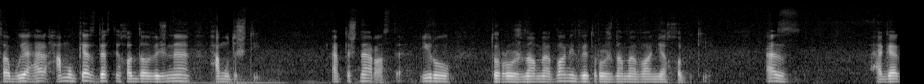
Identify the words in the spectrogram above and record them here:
هر بووە هەر هەموو کەس دەستی همو دشتی ام ئەم تشنە ڕاستە. رو تو روزنامه وانی دوید روزنامه دوێت ڕۆژنامەوانیە خۆ بکی ئەس ئەگەر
